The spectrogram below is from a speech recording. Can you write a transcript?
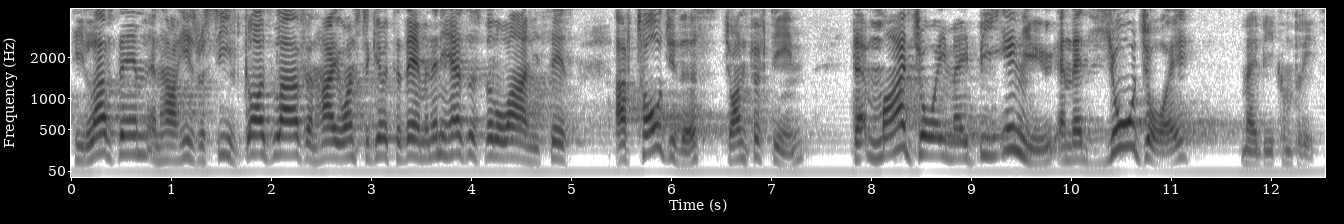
he loves them and how he's received God's love and how he wants to give it to them. And then he has this little line. He says, I've told you this, John 15, that my joy may be in you and that your joy may be complete.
